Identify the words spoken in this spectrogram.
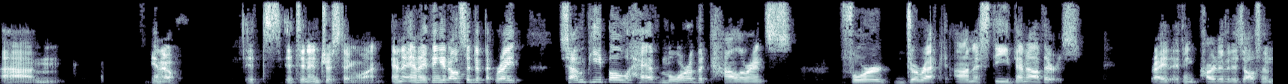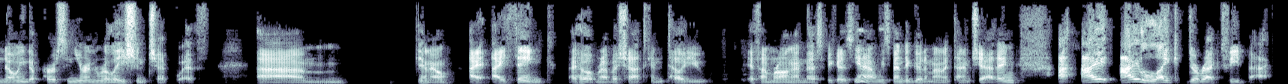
um, you know, it's it's an interesting one, and and I think it also depends. right. Some people have more of a tolerance for direct honesty than others, right? I think part of it is also knowing the person you're in relationship with. Um, you know, I, I think, I hope Rabbi Schatz can tell you if I'm wrong on this because, you know, we spend a good amount of time chatting. I, I, I like direct feedback,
